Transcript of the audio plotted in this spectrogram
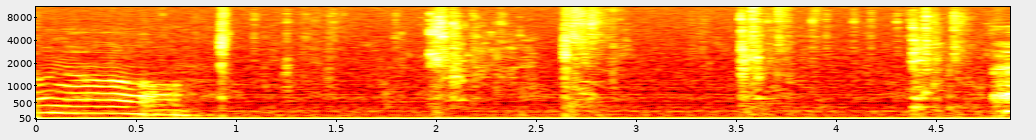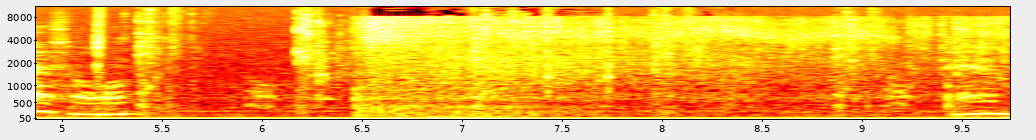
Oh no. Asshole. Damn.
